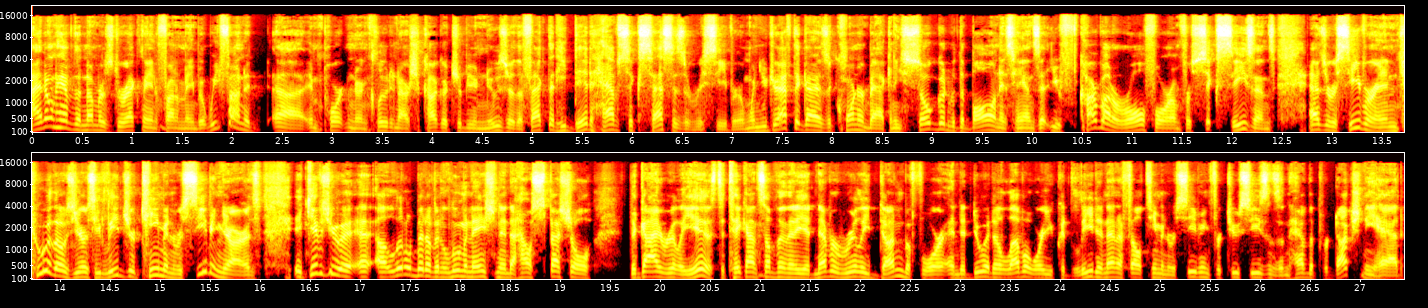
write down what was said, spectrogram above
I don't have the numbers directly in front of me, but we found it uh, important to include in our Chicago Tribune newser the fact that he did have success as a receiver. And when you draft a guy as a cornerback and he's so good with the ball in his hands that you carve out a role for him for six seasons as a receiver, and in two of those years he leads your team in receiving yards, it gives you a, a little bit of an illumination into how special the guy really is to take on something that he had never really done before and to do it at a level where you could lead an NFL team in receiving for two seasons and have the production he had.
